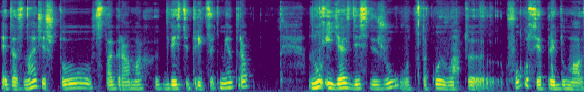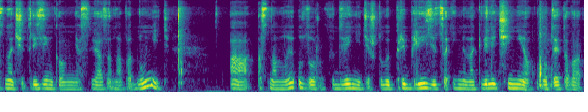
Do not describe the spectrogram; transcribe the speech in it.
Это значит что в 100 граммах 230 метров ну и я здесь вяжу вот такой вот э, фокус я придумала. Значит, резинка у меня связана в одну нить, а основной узор в две нити, чтобы приблизиться именно к величине вот этого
